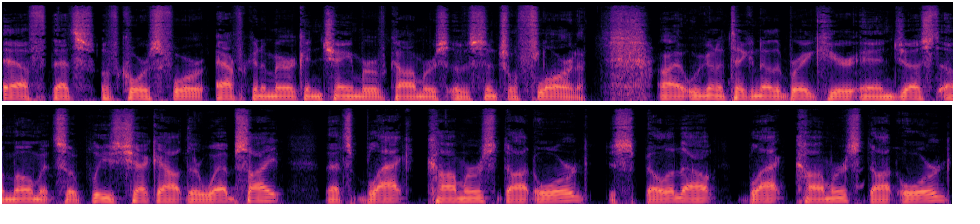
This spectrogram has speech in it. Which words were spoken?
F. That's, of course, for African American Chamber of Commerce of Central Florida. All right, we're going to take another break here in just a moment. So please check out their website. That's blackcommerce.org. Just spell it out, blackcommerce.org.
